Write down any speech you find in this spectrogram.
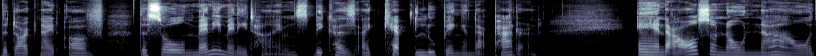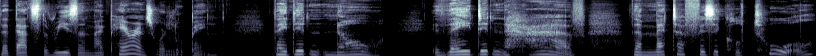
the dark night of the soul many, many times because I kept looping in that pattern. And I also know now that that's the reason my parents were looping. They didn't know. They didn't have the metaphysical tool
